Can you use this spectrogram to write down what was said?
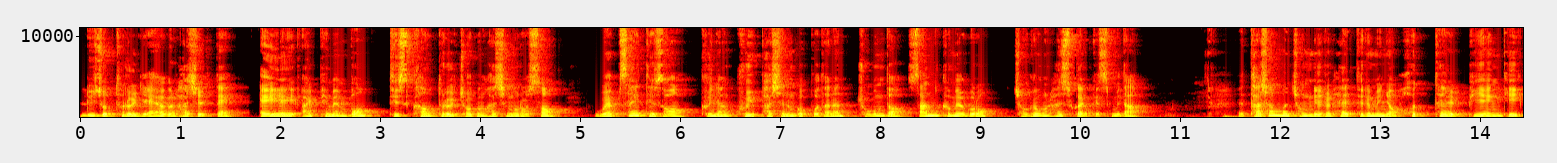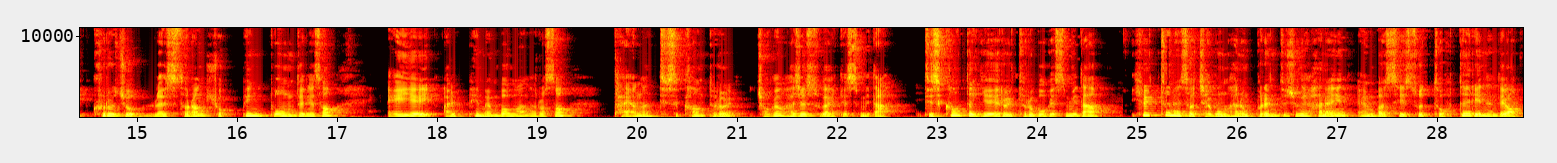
리조트를 예약을 하실 때 AARP 멤버 디스카운트를 적용하심으로써 웹사이트에서 그냥 구입하시는 것보다는 조금 더 싼 금액으로 적용을 할 수가 있겠습니다. 다시 한번 정리를 해드리면요. 호텔, 비행기, 크루즈, 레스토랑, 쇼핑, 보험 등에서 AARP 멤버만으로서 다양한 디스카운트를 적용하실 수가 있겠습니다. 디스카운트 예를 들어보겠습니다. 힐튼에서 제공하는 브랜드 중에 하나인 엠바시 수트 호텔이 있는데요.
